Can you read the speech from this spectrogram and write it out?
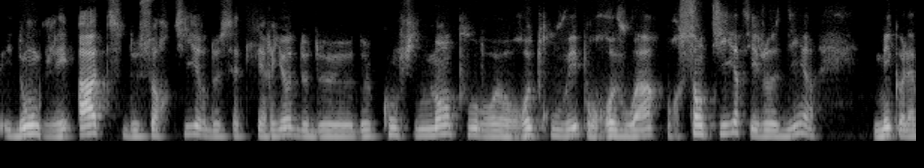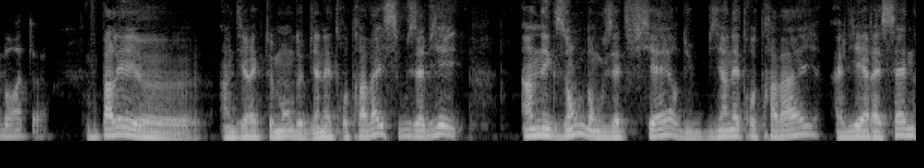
Et donc, j'ai hâte de sortir de cette période de, confinement pour retrouver, pour revoir, pour sentir, si j'ose dire, mes collaborateurs. Vous parlez euh, indirectement de bien-être au travail. Si vous aviez un exemple dont vous êtes fier du bien-être au travail à l'IRSN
